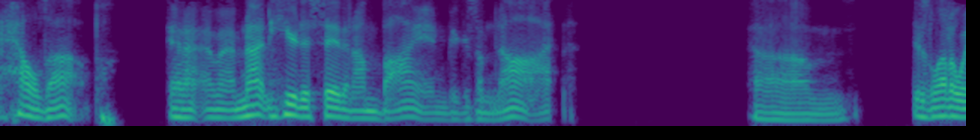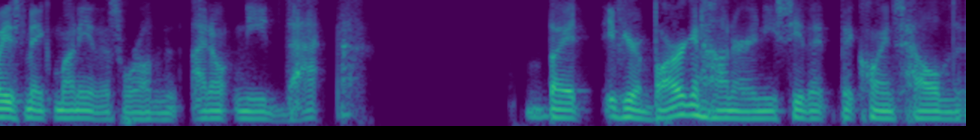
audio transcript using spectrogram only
held up, and I, I'm not here to say that I'm buying because I'm not. Um, there's a lot of ways to make money in this world, and I don't need that. But if you're a bargain hunter and you see that Bitcoin's held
